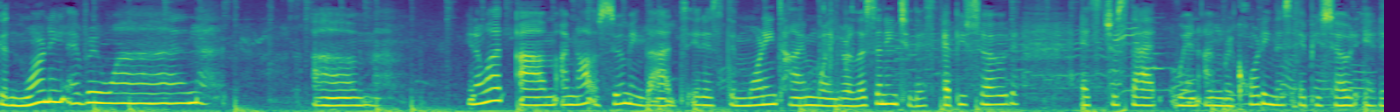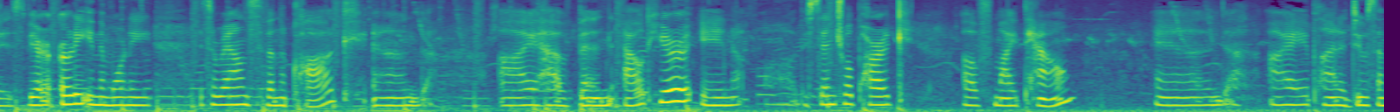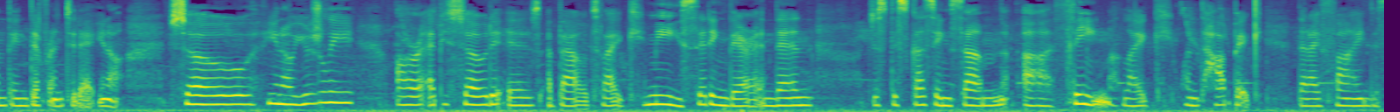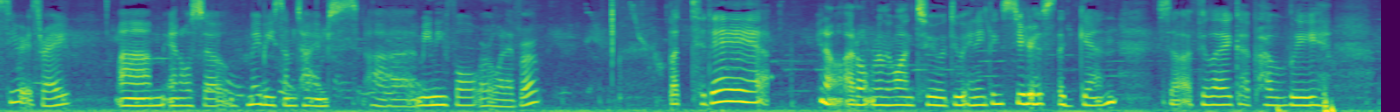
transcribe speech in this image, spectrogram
Good morning, everyone. Um, you know what? Um, I'm not assuming that it is the morning time when you're listening to this episode. It's just that when I'm recording this episode, it is very early in the morning. It's around 7 o'clock, and I have been out here in uh, the central park of my town, and I plan to do something different today, you know. So, you know, usually our episode is about like me sitting there and then just discussing some uh, theme, like one topic that I find serious, right? Um, and also maybe sometimes uh, meaningful or whatever. But today, you know, I don't really want to do anything serious again. So I feel like I probably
